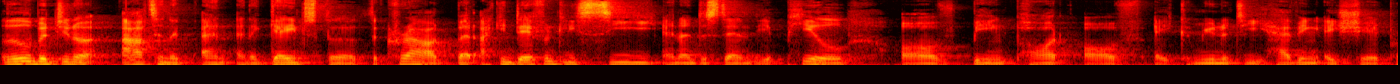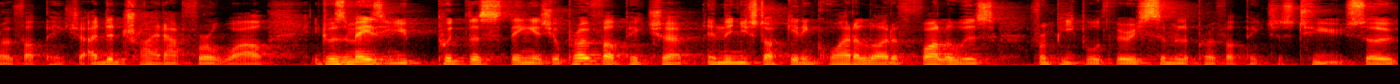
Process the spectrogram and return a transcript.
a little bit, you know, out and, and, and against the, the crowd, but I can definitely see and understand the appeal of being part of a community, having a shared profile picture. I did try it out for a while. It was amazing. You put this thing as your profile picture, and then you start getting quite a lot of followers from people with very similar profile pictures to you. So,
